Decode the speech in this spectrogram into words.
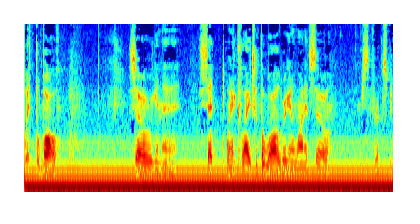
with the wall. So we're gonna set when it collides with the wall. We're gonna want it so. Here's the vertical speed.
